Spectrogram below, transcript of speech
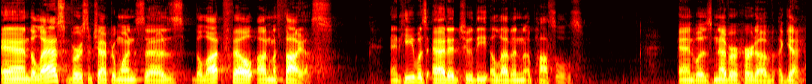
And the last verse of chapter 1 says, The lot fell on Matthias, and he was added to the 11 apostles and was never heard of again.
